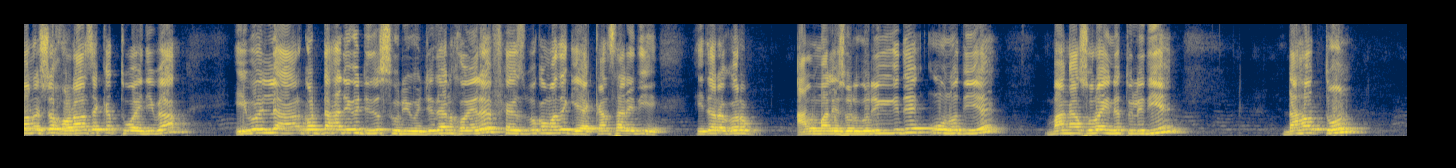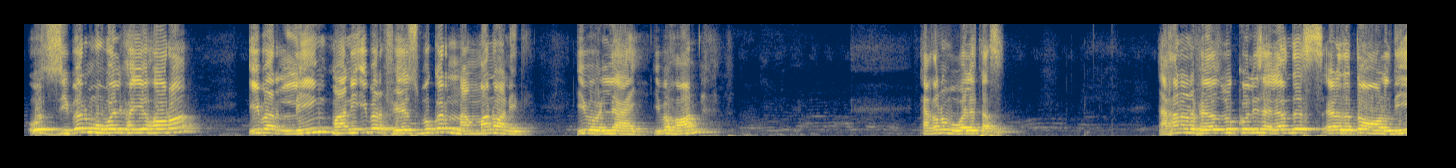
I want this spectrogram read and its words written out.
মানুষের হরা আছে একটা দিবা? ই বললে আর গড্ডা হারি করে যদি চুরি হয়েছে দেন হয়ে ফেসবুকের মাঝে গিয়ে একখান সারি দিয়ে? ইতার ঘর আলমালি চুরি করে গিয়ে দিয়ে? উনো দিয়ে। বাঙা চোরা এনে তুলি দিয়ে। ডাহত তুন ও জিবার মোবাইল খাইয়ে হর এবার লিঙ্ক মানে এবার ফেসবুকের নাম মানো আনি দি ই বললে আই এবার হন। এখনও মোবাইলে আছে। এখন আর ফেসবুক খুলি, চাইলাম যে এটা যাতে অল দি।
